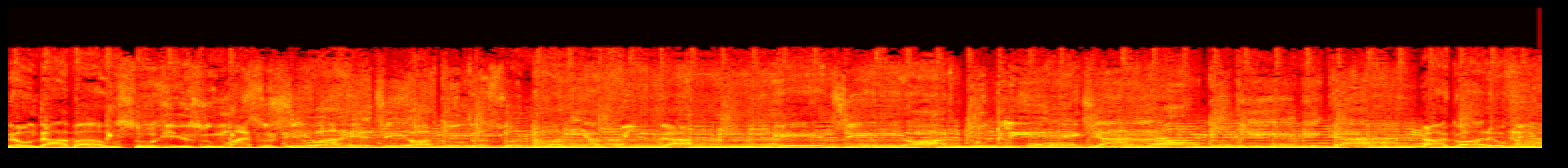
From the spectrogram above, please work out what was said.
Não dava um sorriso, mas surgiu a Rede Horto e transformou a minha vida. Rede Horto Clínica. Agora eu vivo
